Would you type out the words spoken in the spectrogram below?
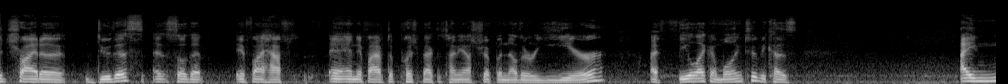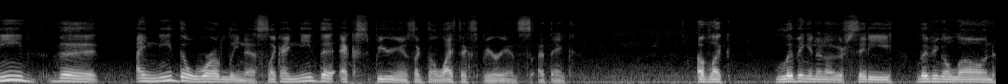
to try to do this, so that if I have and if I have to push back the tiny house trip another year, I feel like I'm willing to because I need the I need the worldliness. Like I need the experience, like the life experience, I think. Of like living in another city, living alone,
